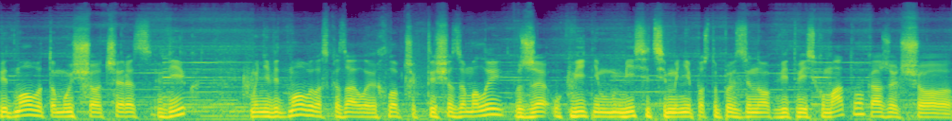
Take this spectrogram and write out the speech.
відмову, тому що через вік мені відмовили, сказали, хлопчик, ти ще замалий. Вже у квітні місяці мені поступив дзвінок від військкомату. Кажуть, що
